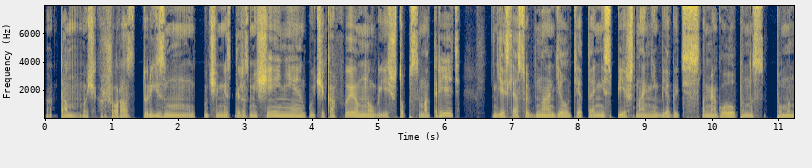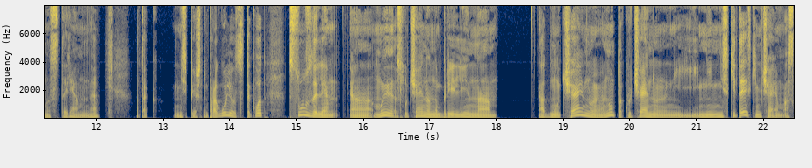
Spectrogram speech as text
А, там очень хорошо развит туризм, куча мест для размещения, куча кафе, много есть что посмотреть. Если особенно делать это неспешно, не бегать, сломя голову по, нас, по монастырям, да, а так неспешно прогуливаться. Так вот, в Суздале э, мы случайно набрели на одну чайную, ну, такую чайную не, не с китайским чаем, а с,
